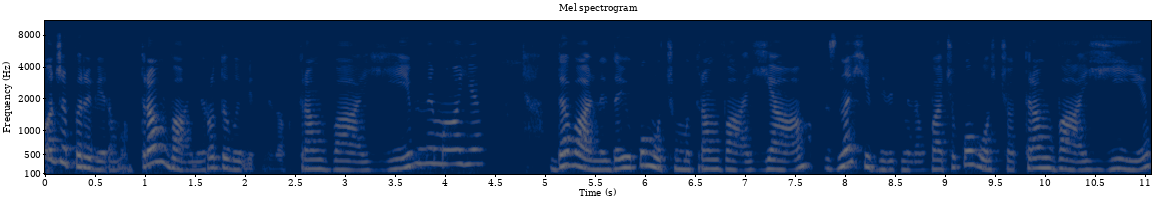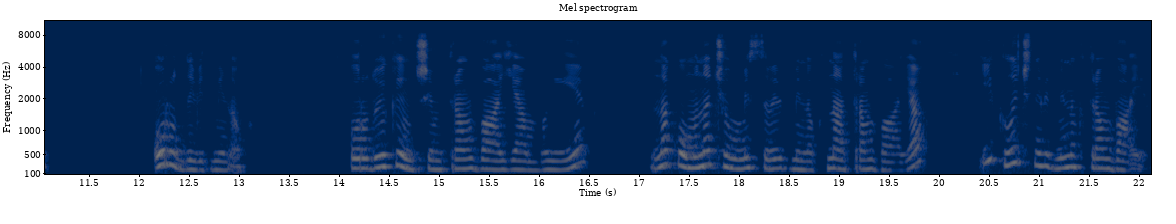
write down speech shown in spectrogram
Отже, перевіримо. Трамваї, родовий відмінок. Трамваїв немає. Давальний даю кому чому трамваям. Знахідний відмінок. Бачу кого що трамваї. Орудний відмінок. Орудую ким чим трамваями. На кому, на чому місцевий відмінок на трамваях. І кличний відмінок трамваї.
